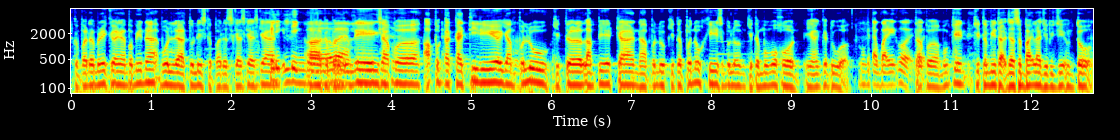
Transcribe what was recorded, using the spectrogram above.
kepada mereka yang berminat bolehlah tulis kepada sekian-sekian-sekian. Klik link ke Ah, kepada apa. link siapa, apakah kriteria yang perlu kita lampirkan, dan perlu kita penuhi sebelum kita memohon. Yang kedua, Mungkin tak buat lagi kot tak apa, mungkin kita minta jasa baiklah JBJ untuk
